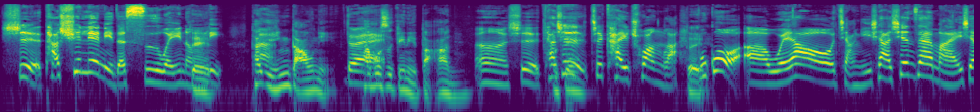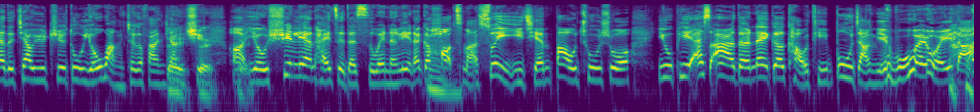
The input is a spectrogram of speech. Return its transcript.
是他训练你的思维能力，，它啊引导你，对。他不是给你答案。嗯，是，他是这开创了。对。不过呃，我要讲一下，现在马来西亚的教育制度有往这个方向去。啊，有训练孩子的思维能力，那个 HOT 嘛，所以以前爆出说 UPSR 的那个考题部长也不会回答，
